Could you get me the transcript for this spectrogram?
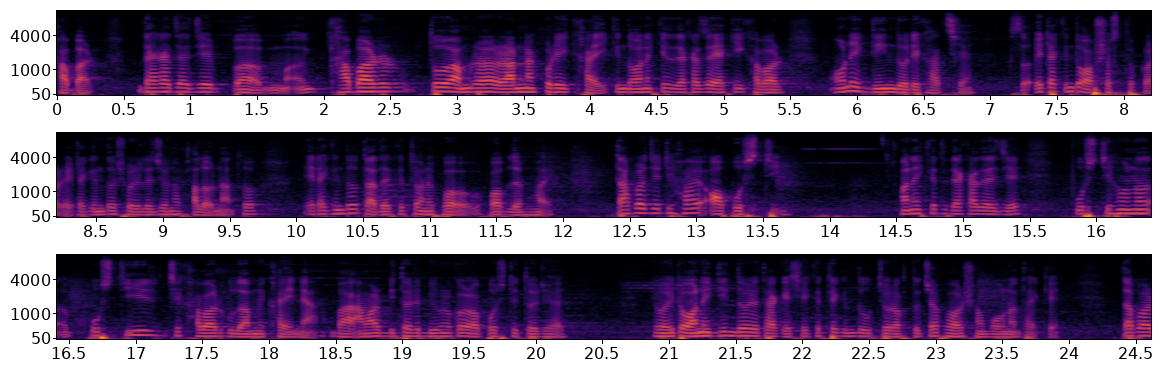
খাবার। দেখা যায় যে খাবার তো আমরা রান্না করেই খাই, কিন্তু অনেকে দেখা যায় একই খাবার অনেক দিন ধরে খাচ্ছে। সো এটা কিন্তু অস্বাস্থ্যকর, এটা কিন্তু শরীরের জন্য ভালো না। তো এটা কিন্তু তাদের ক্ষেত্রে অনেক প্রবলেম হয়। তারপর যেটি হয় অপুষ্টি। অনেক ক্ষেত্রে দেখা যায় যে পুষ্টিহীন পুষ্টির যে খাবারগুলো আমি খাই না বা আমার ভিতরে বিভিন্ন রকম অপুষ্টি তৈরি হয় এবং এটা অনেক দিন ধরে থাকে, সেক্ষেত্রে কিন্তু উচ্চ রক্তচাপ হওয়ার সম্ভাবনা থাকে। তারপর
